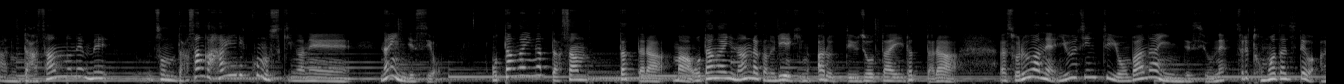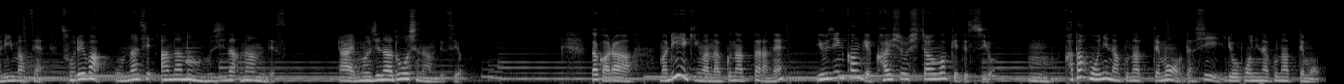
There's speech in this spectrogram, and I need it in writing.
あの打算のねその打算が入り込む隙がねないんですよ。お互いが打算だったら、まあ、お互いに何らかの利益があるっていう状態だったらそれはね友人って呼ばないんですよね。それ友達ではありません。それは同じ穴の無地ななんです。はい無地な同士なんですよ。だから、まあ、利益がなくなったらね友人関係解消しちゃうわけですよ、うん、片方になくなってもだし両方になくなっても。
